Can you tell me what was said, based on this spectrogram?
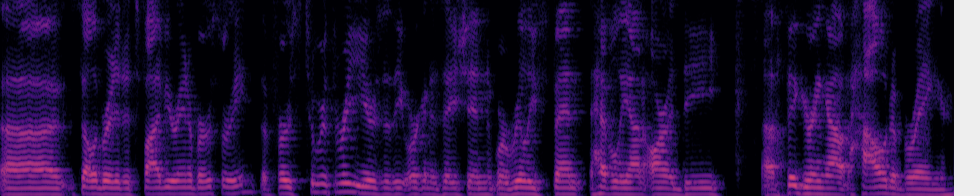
uh, celebrated its five-year anniversary. The first two or three years of the organization were really spent heavily on R and D, uh, figuring out how to bring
